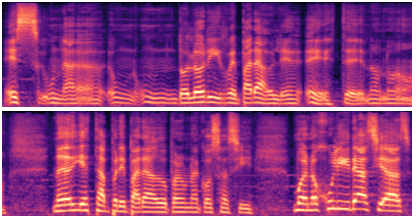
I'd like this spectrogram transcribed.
es una, un, un, dolor irreparable. Este, no, no, nadie está preparado para una cosa así. Bueno, Juli, gracias. Gracias.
